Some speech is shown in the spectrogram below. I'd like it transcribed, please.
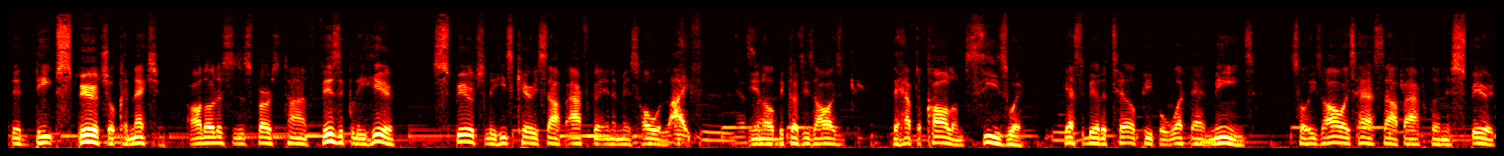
the deep spiritual connection. Although this is his first time physically here, spiritually he's carried South Africa in him his whole life. Mm. you know, because he's always they have to call him Sizwe. He has to be able to tell people what that means. So he's always had South Africa in his spirit.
